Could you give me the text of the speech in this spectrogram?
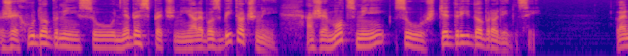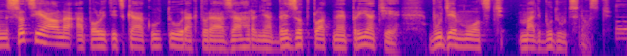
že chudobní sú nebezpeční alebo zbytoční a že mocní sú štedrí dobrodinci. Len sociálna a politická kultúra, ktorá zahrňa bezodplatné prijatie, bude môcť mať budúcnosť.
